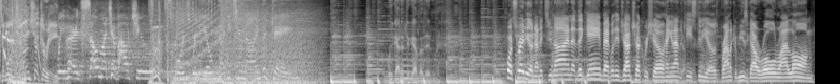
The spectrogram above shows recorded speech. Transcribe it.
to more John Chuckery. We've heard so much about you. Sports Radio 92.9 The Game. We got it together, didn't we? Sports Radio 92.9 The Game. Back with you, John Chuckery Show. Hanging out in the Kia Studios. Brown Liquor Music Hour rolling right along.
